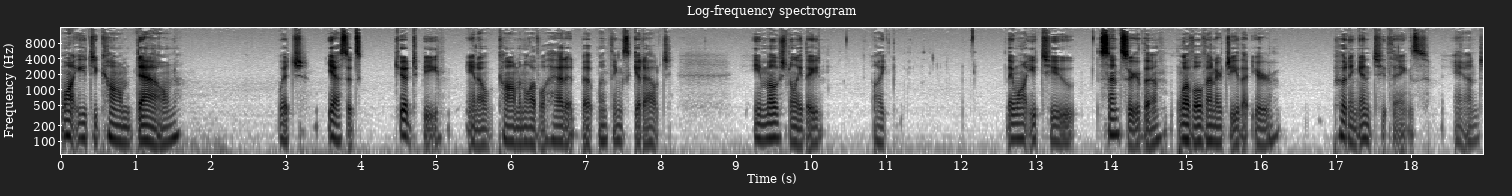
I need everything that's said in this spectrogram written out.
want you to calm down, which, yes, it's good to be, you know, calm and level headed, but when things get out emotionally, they like, they want you to censor the level of energy that you're putting into things. And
